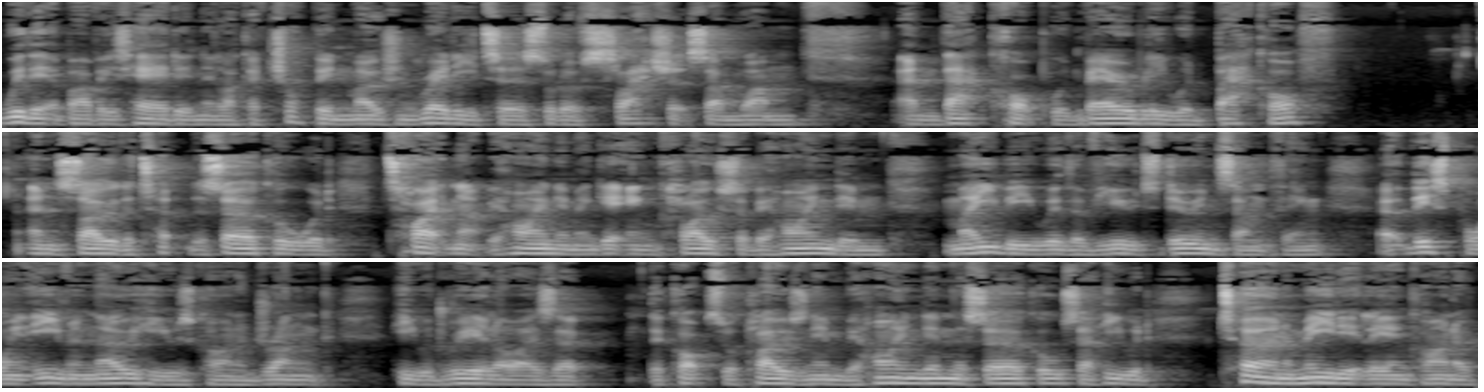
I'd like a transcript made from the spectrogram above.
with it above his head in like a chopping motion, ready to sort of slash at someone. And that cop would invariably would back off and so the, t- the circle would tighten up behind him and get in closer behind him, maybe with a view to doing something. At this point, even though he was kind of drunk, he would realise that the cops were closing in behind him, the circle, so he would turn immediately and kind of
